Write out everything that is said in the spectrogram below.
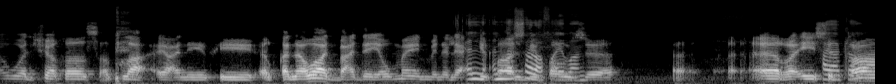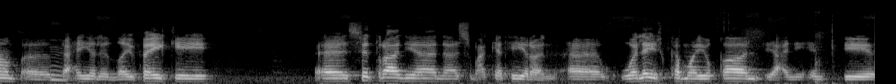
أول شخص أطلع يعني في القنوات بعد يومين من الاحتفال الشرف أيضا. الرئيس ترامب. تحية لضيفيك. سترانيا أنا أسمع كثيرا. وليس كما يقال يعني أنت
